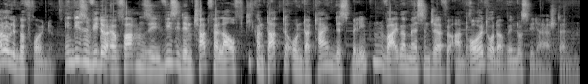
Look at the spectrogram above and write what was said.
Hallo liebe Freunde, in diesem Video erfahren Sie, wie Sie den Chatverlauf, die Kontakte und Dateien des beliebten Viber Messenger für Android oder Windows wiederherstellen.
